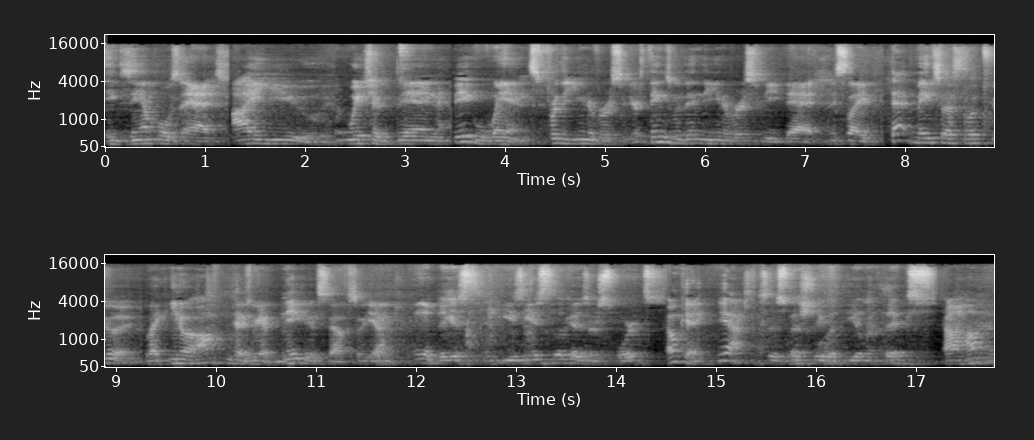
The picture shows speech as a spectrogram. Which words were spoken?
examples at IU which have been big wins for the university or things within the university that it's like that makes us look good. Like, you know, oftentimes we have negative stuff. So yeah. I think the biggest and easiest to look at is our sports. Okay, yeah. So especially with the Olympics. Uh-huh.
